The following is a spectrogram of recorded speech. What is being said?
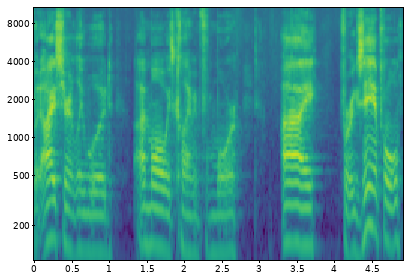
but I certainly would. I'm always climbing for more. I, for example,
